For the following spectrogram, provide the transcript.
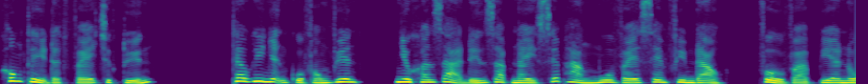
không thể đặt vé trực tuyến. Theo ghi nhận của phóng viên, nhiều khán giả đến dạp này xếp hàng mua vé xem phim đào, phở và piano,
